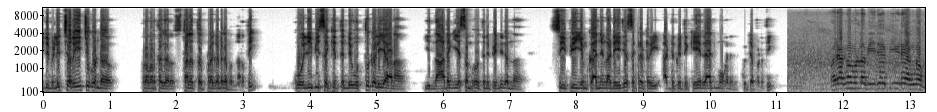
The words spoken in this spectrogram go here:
ഇത് വിളിച്ചറിയിച്ചുകൊണ്ട് പ്രവർത്തകർ സ്ഥലത്ത് പ്രകടനം നടത്തി. കോലിബി സഖ്യത്തിന്റെ ഒത്തുകളിയാണ് ഈ നാടകീയ സംഭവത്തിന് പിന്നിലെന്ന് C P I M Kanhangad area secretary advocate K Rajmohanan കുറ്റപ്പെടുത്തി. ഒരംഗമുള്ള ബി ജെ പിയുടെ അംഗം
